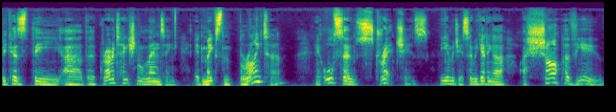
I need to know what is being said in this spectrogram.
because the uh, the gravitational lensing it makes them brighter. And it also stretches the images, so we're getting a, a sharper view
